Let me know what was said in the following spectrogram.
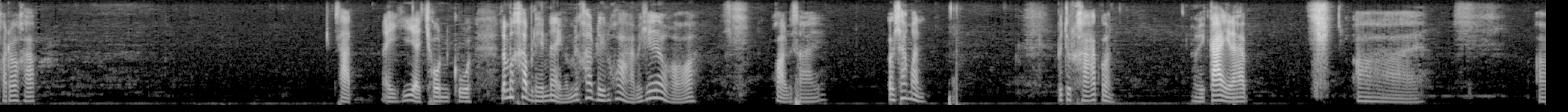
ขอโทษครับ สัตว์ ไอ้เหี้ยชนกู แล้วมันขับเลนไหนมันไม่ขับเลนขวาไม่ใช่หรอ ขวาหรือซ้าย เออช่างมัน ไปจุดคาราฟก่อนอยู่ใกล้นะครับอ่าอ่า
